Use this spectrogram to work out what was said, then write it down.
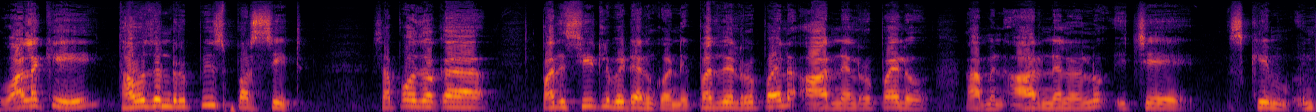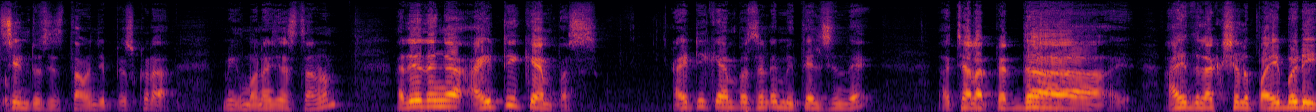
వాళ్ళకి thousand rupees per seat. Suppose ఒక పది సీట్లు పెట్టారనుకోండి పదివేల రూపాయలు ఆరు నెలల రూపాయలు ఐ మీన్ ఆరు నెలలు ఇచ్చే స్కీమ్ ఇన్సెంటివ్స్ ఇస్తామని చెప్పేసి కూడా మీకు మనం చేస్తాను. అదేవిధంగా ఐటీ క్యాంపస్ ఐటీ క్యాంపస్ అంటే మీకు తెలిసిందే చాలా పెద్ద ఐదు లక్షలు పైబడి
